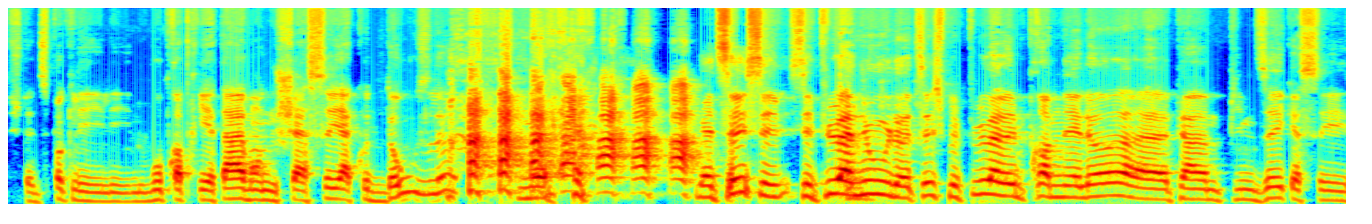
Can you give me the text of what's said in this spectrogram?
je te dis pas que les, nouveaux propriétaires vont nous chasser à coups de 12, là, mais, tu sais, c'est plus à nous. Là, je peux plus aller me promener là euh, puis, me dire que c'est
